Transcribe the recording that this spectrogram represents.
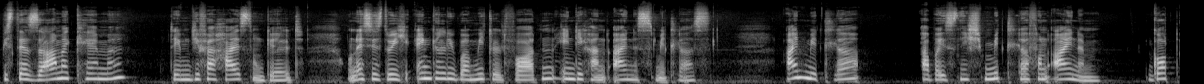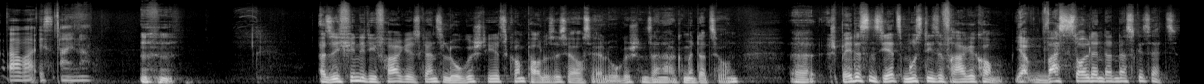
bis der Same käme, dem die Verheißung gilt. Und es ist durch Enkel übermittelt worden in die Hand eines Mittlers. Ein Mittler aber ist nicht Mittler von einem. Gott aber ist einer. Mhm. Also ich finde, die Frage ist ganz logisch, die jetzt kommt. Paulus ist ja auch sehr logisch in seiner Argumentation. Äh, spätestens jetzt muss diese Frage kommen. Ja, was soll denn dann das Gesetz?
